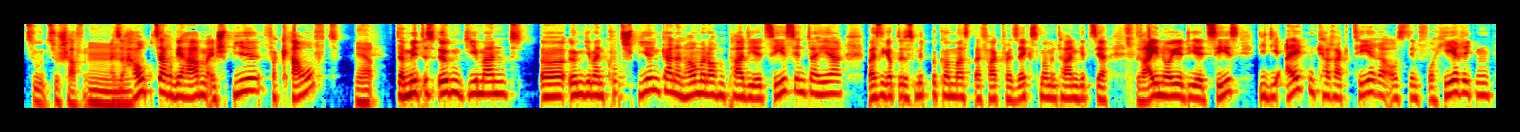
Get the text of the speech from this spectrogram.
zu, zu schaffen. Mhm. Also Hauptsache, wir haben ein Spiel verkauft, Ja. Damit es irgendjemand, äh, irgendjemand kurz spielen kann. Dann hauen wir noch ein paar DLCs hinterher. Weiß nicht, ob du das mitbekommen hast. Bei Far Cry 6 momentan gibt's ja drei neue DLCs, die die alten Charaktere aus den vorherigen,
